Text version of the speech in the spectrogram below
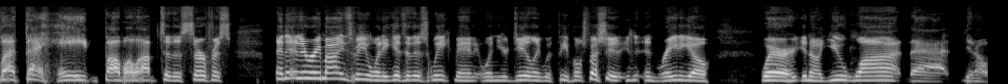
let the hate bubble up to the surface. And, and it reminds me when you get to this week man when you're dealing with people especially in, in radio where you know you want that you know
